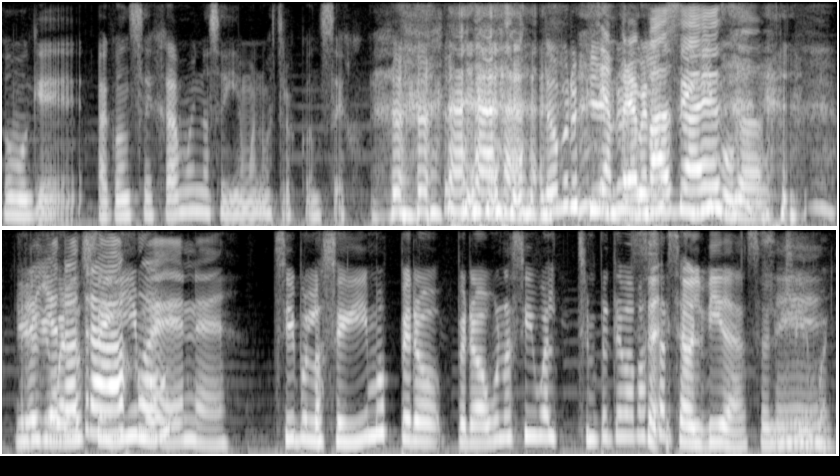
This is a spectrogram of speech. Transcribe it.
Como que aconsejamos y no seguimos nuestros consejos. No, pero es que Siempre pasa seguimos, eso. Yo Pero yo igual no trabajo seguimos. N. Sí, pues los seguimos, pero, pero aún así igual siempre te va a pasar. Se, se olvida, se olvida Sí. igual.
